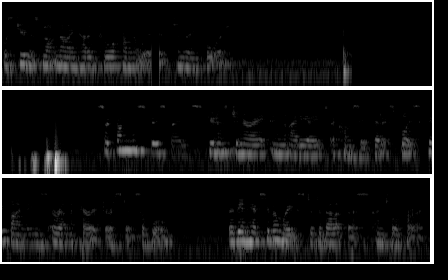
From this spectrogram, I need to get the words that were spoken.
with students not knowing how to draw from the work to move forward. So from this first phase, students generate and ideate a concept that exploits their findings around the characteristics of wool. They then have seven weeks to develop this into a product.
